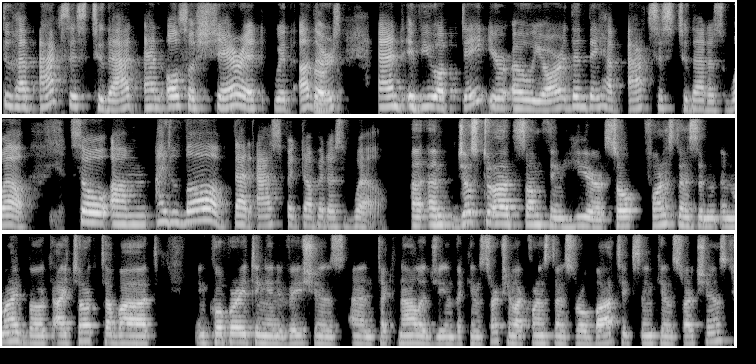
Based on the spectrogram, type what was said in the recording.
to have access to that and also share it with others. And if you update your OER, then they have access to that as well. So um, I love that aspect of it as well. A- And just to add something here, so for instance, in, in my book, I talked about incorporating innovations and technology in the construction, like for instance, robotics in constructions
